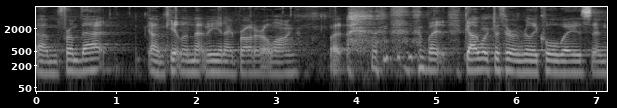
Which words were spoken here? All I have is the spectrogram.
um, from that, um, Caitlin met me and I brought her along. But, but God worked with her in really cool ways, and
